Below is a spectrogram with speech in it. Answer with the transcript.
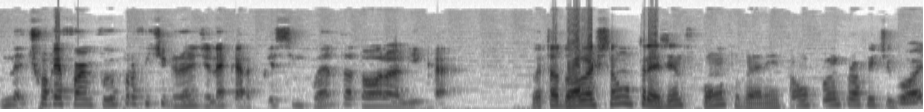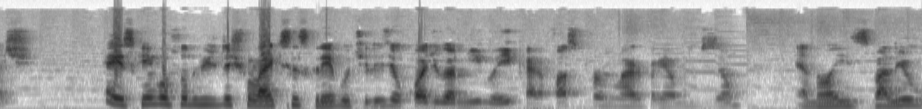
de qualquer forma foi um profit grande, né, cara? Porque 50 dólares ali, cara. 50 dólares são 300 pontos, velho. Então foi um profit god. É isso, quem gostou do vídeo deixa o like, se inscreva, utilize o código amigo aí, cara. Faça o formulário pra ganhar uma divisão. É nóis, valeu!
